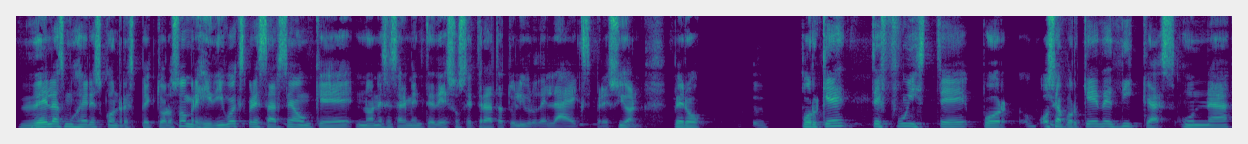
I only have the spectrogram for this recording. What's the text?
de las mujeres con respecto a los hombres? Y digo expresarse aunque no necesariamente de eso se trata tu libro, de la expresión. Pero ¿Por qué te fuiste por, o sea, por qué dedicas una,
